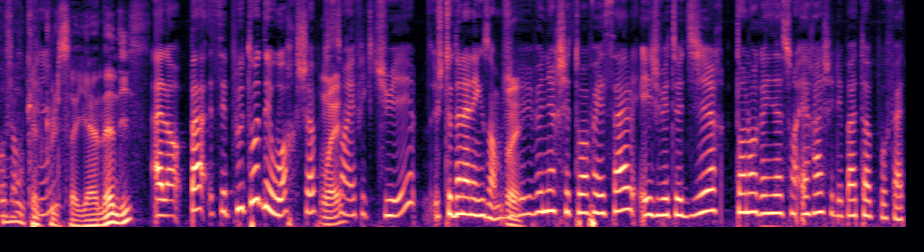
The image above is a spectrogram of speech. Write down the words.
aujourd'hui... On calcule ça? Il y a un indice? Alors, c'est plutôt des workshops qui sont effectués. Je te donne un exemple. Je vais venir chez toi, Faisal, et je vais te dire, ton l'organisation RH, elle n'est pas top, au fait.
